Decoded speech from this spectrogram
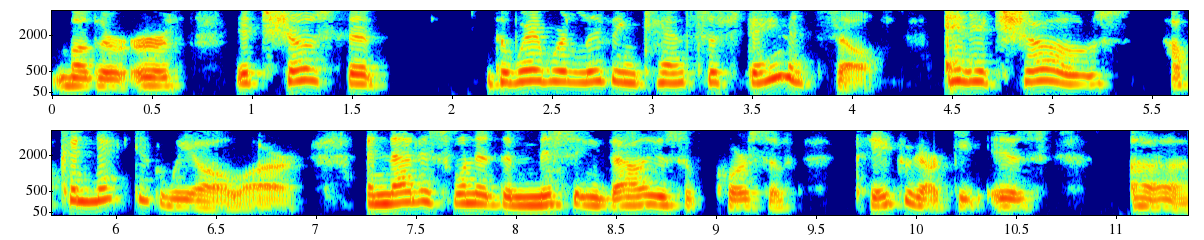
Mother Earth. It shows that the way we're living can't sustain itself. And it shows how connected we all are. And that is one of the missing values, of course, of patriarchy is uh,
